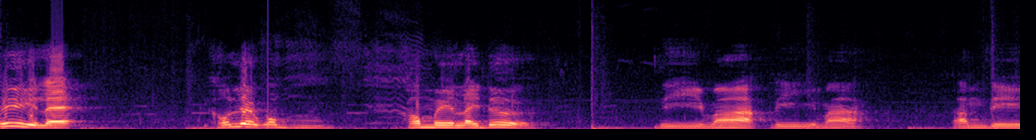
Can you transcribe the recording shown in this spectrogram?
นี่แหละเขาเรียกว่าคาเมนไรเดอร์ดีมากดีมากทำดี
